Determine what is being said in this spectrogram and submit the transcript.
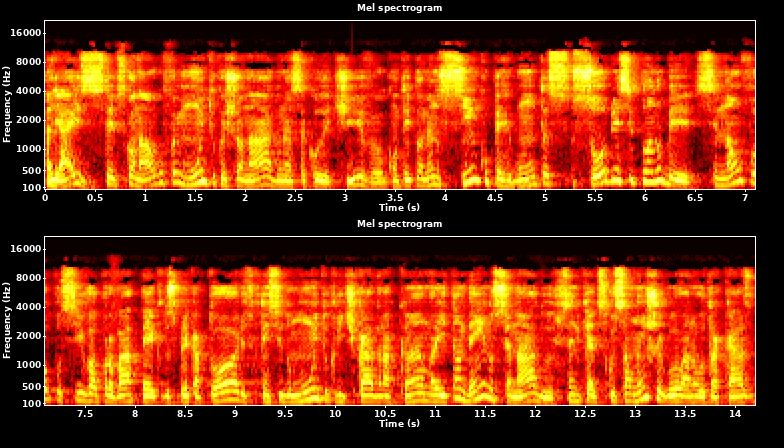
Aliás, Esteves Conalgo foi muito questionado nessa coletiva. Eu contei pelo menos cinco perguntas sobre esse plano B. Se não for possível aprovar a PEC dos precatórios, que tem sido muito criticada na Câmara e também no Senado, sendo que a discussão nem chegou lá na outra casa,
